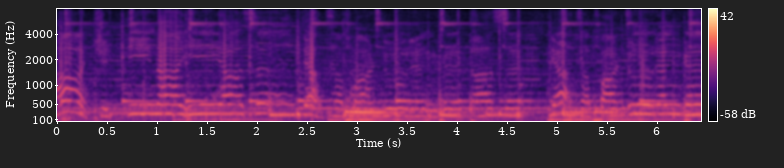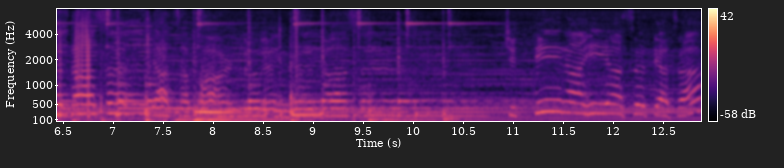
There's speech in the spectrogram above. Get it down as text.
हा चित्ती नाही आस त्याचा पांडुरंग दास त्याचा पांडुरंग दास त्याचा पांडुरंग दास. चित्ती नाही असं त्याचा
